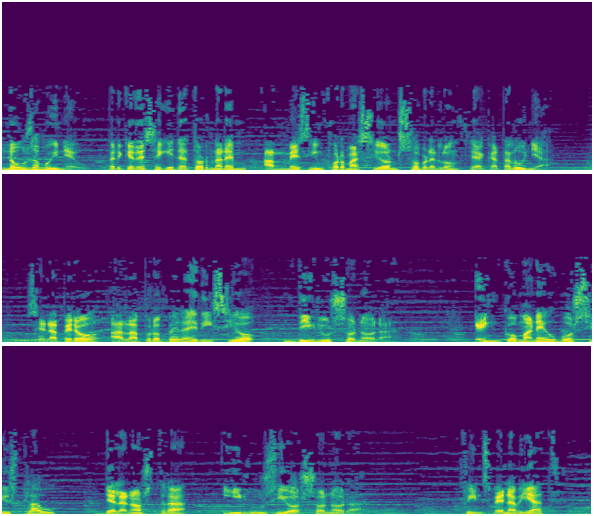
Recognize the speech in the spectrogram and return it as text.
No us amoïneu, perquè de seguida tornarem amb més informacions sobre l'11 a Catalunya. Serà, però, a la propera edició d'Il·lus Sonora. Encomaneu-vos, si us plau, de la nostra il·lusió sonora. Fins ben aviat!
